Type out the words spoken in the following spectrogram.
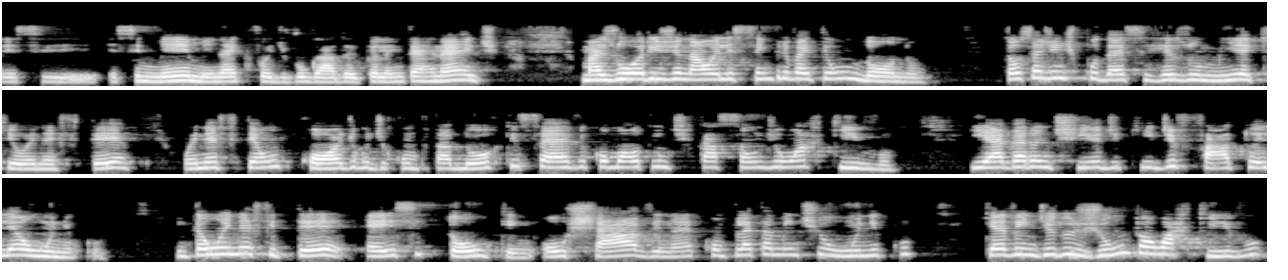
esse, esse meme né, que foi divulgado pela internet, mas o original ele sempre vai ter um dono. Então, se a gente pudesse resumir aqui o NFT, o NFT é um código de computador que serve como autenticação de um arquivo e é a garantia de que, de fato, ele é único. Então, o NFT é esse token ou chave né, completamente único que é vendido junto ao arquivo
